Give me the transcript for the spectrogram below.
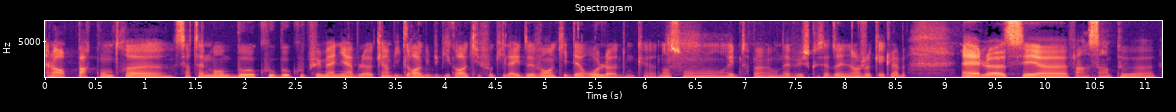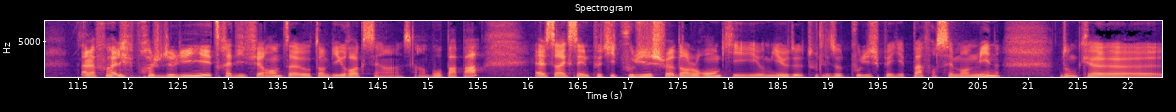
alors par contre, certainement beaucoup, beaucoup plus maniable qu'un Big Rock. Big Rock, il faut qu'il aille devant et qu'il déroule. Donc, dans son rythme, on a vu ce que ça donnait dans le Jockey Club. Elle, c'est enfin, c'est un peu. À la fois, elle est proche de lui et très différente. Euh, Autant Big Rock, c'est un, c'est un beau papa. Elle, c'est vrai que c'est une petite pouliche dans le rond qui, au milieu de toutes les autres pouliches, payait pas forcément de mine. Donc, euh,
